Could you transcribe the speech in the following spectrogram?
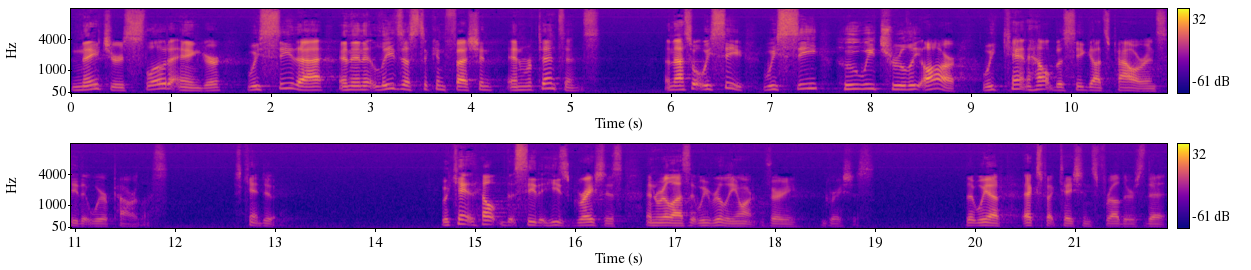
nature, slow to anger, we see that, and then it leads us to confession and repentance. And that's what we see. We see who we truly are. We can't help but see God's power and see that we're powerless. Just can't do it. We can't help but see that He's gracious and realize that we really aren't very gracious. That we have expectations for others that,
